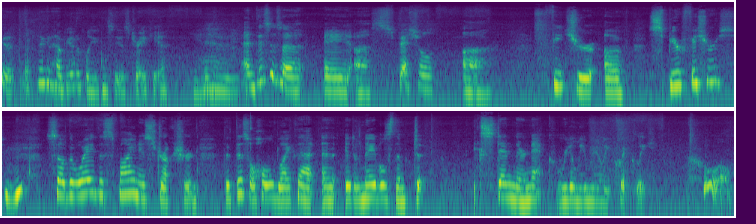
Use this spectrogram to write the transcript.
at. Look at how beautiful you can see his trachea. Yeah. And this is a a, a special uh, feature of spearfishers. So the way the spine is structured, that this will hold like that, and it enables them to extend their neck really, really quickly. Cool.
